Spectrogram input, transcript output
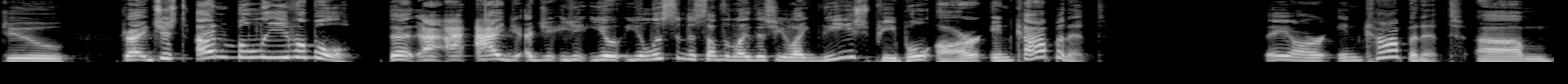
To try just unbelievable that I, I, I you, you listen to something like this you're like these people are incompetent. They are incompetent. Um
